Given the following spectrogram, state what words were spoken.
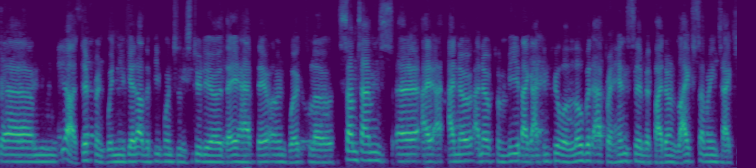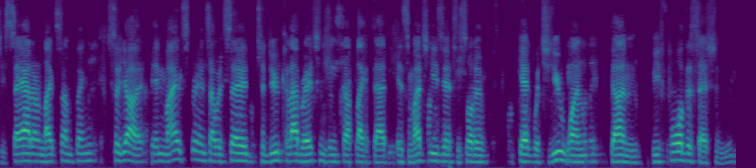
um, yeah, different when you get other people into the studio. They have their own workflow. Sometimes, uh, I, I know, I know for me, like I can feel a little bit apprehensive if I don't like something to actually say I don't like something. So yeah, in my experience, I would say to do collaborations and stuff like that, it's much easier to sort of get what you want done before the session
